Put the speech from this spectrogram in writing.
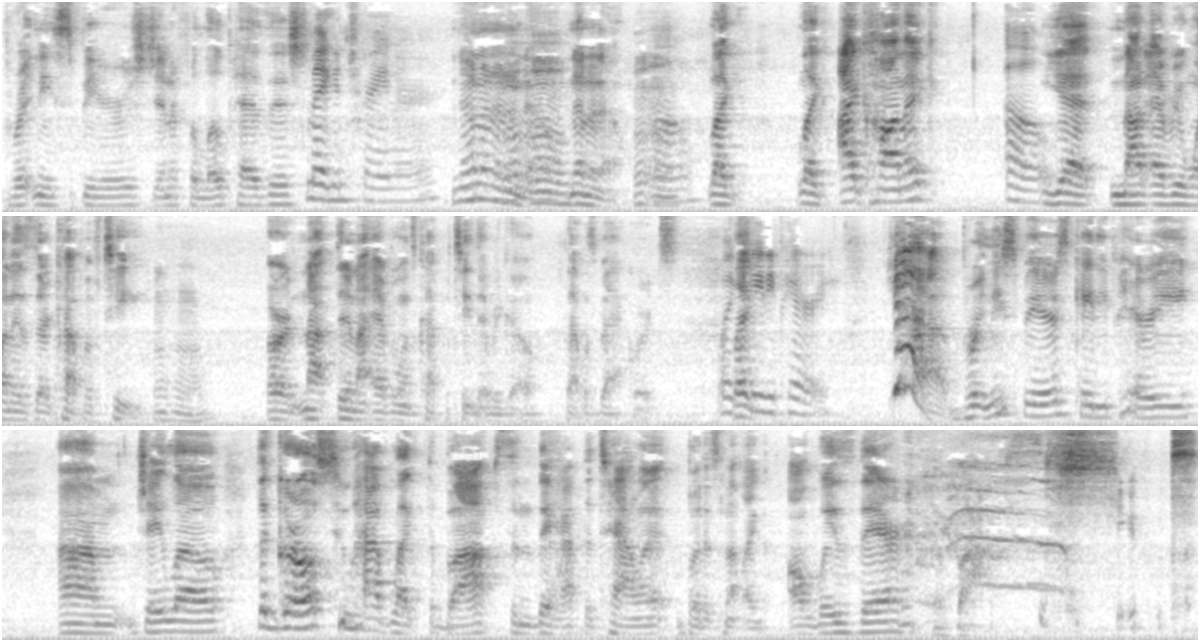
Britney Spears, Jennifer Lopez-ish. Meghan Trainor. No, no, no, no, no, Mm-mm. no, no, no. Oh. Like, like iconic, Oh. yet not everyone is their cup of tea, Mhm. Or not. They're not everyone's cup of tea. There we go. That was backwards. Like, like- Katy Perry. Yeah, Britney Spears, Katy Perry, um, J Lo, the girls who have like the bops and they have the talent, but it's not like always there. The box. Shoot.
